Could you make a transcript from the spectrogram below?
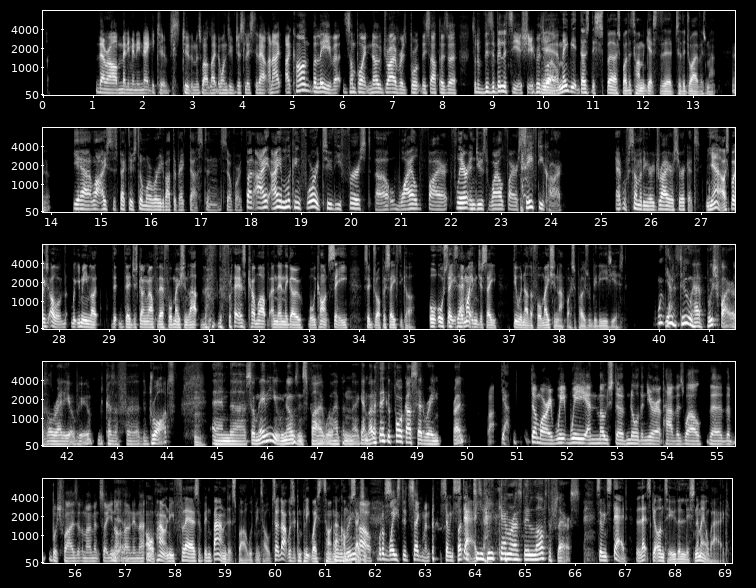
there are many, many negatives to them as well, like the ones you've just listed out. And I, I can't believe at some point no driver has brought this up as a sort of visibility issue as yeah, well. Yeah, maybe it does disperse by the time it gets to the to the drivers, Matt. Yeah, well, I suspect they're still more worried about the brake dust and so forth. But I, I am looking forward to the first uh, wildfire, flare induced wildfire safety car at some of your drier circuits. Yeah, I suppose. Oh, what you mean? Like they're just going around for their formation lap. The, the flares come up, and then they go, "Well, we can't see, so drop a safety car." Or, or say they might even just say, "Do another formation lap." I suppose would be the easiest. We, we do have bushfires already over here because of uh, the drought. Mm. And uh, so maybe, who knows, in Spa will happen again. But I think the forecast said rain, right? Right. Yeah. Don't worry, we we and most of Northern Europe have as well the the bushfires at the moment, so you're not Yeah. alone in that. Oh, apparently flares have been banned at Spa. We've been told. So that was a complete waste of time. That Oh, really? conversation. Oh, what a wasted segment! So But the instead, TV cameras, they love the flares. so instead, let's get on to the listener mailbag.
